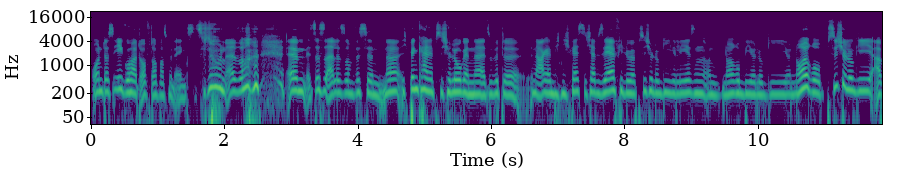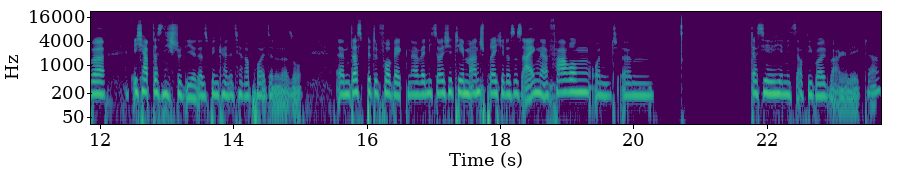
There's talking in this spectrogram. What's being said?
Und das Ego hat oft auch was mit Ängsten zu tun. Also ähm, es ist alles so ein bisschen, ne? Ich bin keine Psychologin, ne? Also bitte nagel mich nicht fest. Ich habe sehr viel über Psychologie gelesen und Neurobiologie und Neuropsychologie, aber ich habe das nicht studiert. Also ich bin keine Therapeutin oder so. Ähm, das bitte vorweg, ne? Wenn ich solche Themen anspreche, das ist eigene Erfahrung und ähm, dass ihr hier nichts auf die Goldwaage legt, ja.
